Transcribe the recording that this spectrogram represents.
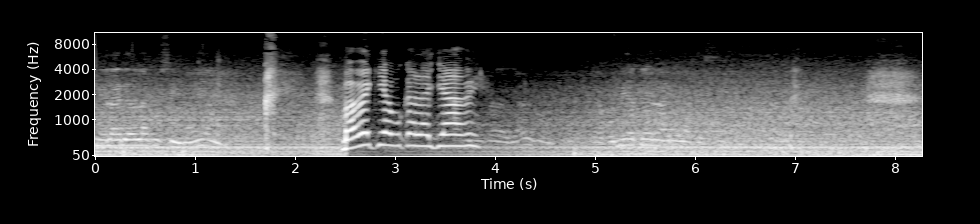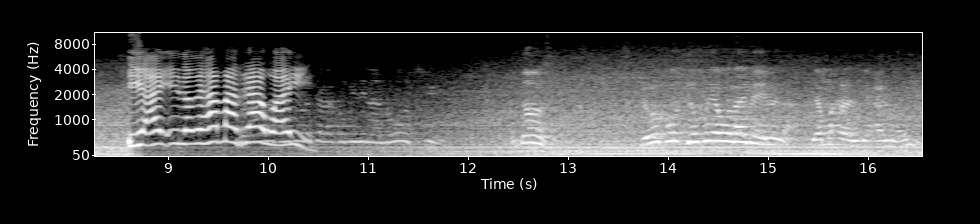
en el área de la cocina, ahí. Va a ver que ir a buscar la llave. La comida está en el área de la cocina. Y, ahí, y lo deja amarrado ahí. La comida en la noche. Entonces, yo, yo voy a volarme ¿verdad? Voy a amarrar, dejarlo ahí.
